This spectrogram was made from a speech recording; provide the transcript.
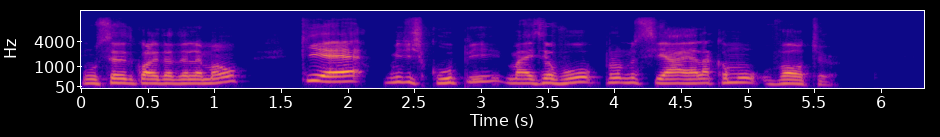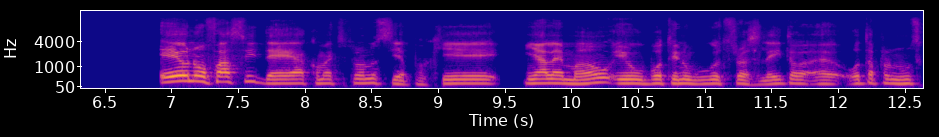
Um selo de qualidade alemão, que é, me desculpe, mas eu vou pronunciar ela como Walter. Eu não faço ideia como é que se pronuncia, porque em alemão eu botei no Google Translate é outra pronúncia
